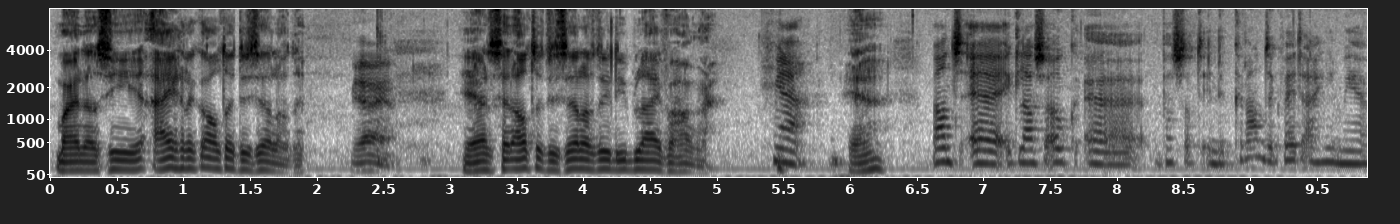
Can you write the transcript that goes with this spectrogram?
Maar dan zie je eigenlijk altijd dezelfde. Ja, ja. Ja, het zijn altijd dezelfde die blijven hangen. ja. Ja? Want eh, ik las ook, eh, was dat in de krant, ik weet eigenlijk niet meer,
